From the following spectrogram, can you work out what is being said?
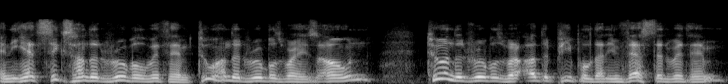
and he had 600 ruble with him. 200 rubles were his own, 200 rubles were other people that invested with him,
